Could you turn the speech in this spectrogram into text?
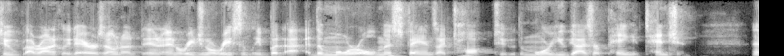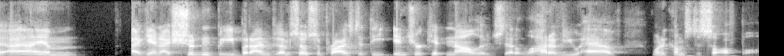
to, ironically, to Arizona in, in a regional recently. But I, the more Ole Miss fans I talk to, the more you guys are paying attention. I, I am again, I shouldn't be, but I'm I'm so surprised at the intricate knowledge that a lot of you have when it comes to softball.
